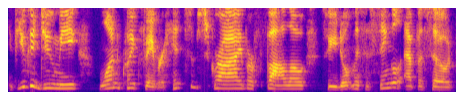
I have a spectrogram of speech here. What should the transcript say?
If you could do me one quick favor, hit subscribe or follow so you don't miss a single episode.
